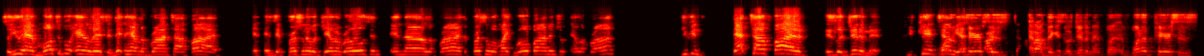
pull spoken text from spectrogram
So you have multiple analysts that didn't have LeBron top five. Is it personal with Jalen Rose and, and uh, LeBron? Is it personal with Mike Wilbon and LeBron? You can that top five is legitimate. You can't tell one me that's Pierce's, I don't think it's legitimate, but if one of Pierce's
